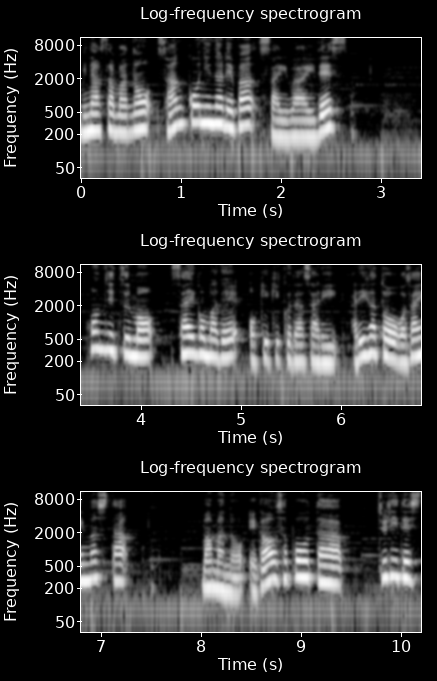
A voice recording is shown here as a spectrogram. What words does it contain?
皆様の参考になれば幸いです。本日も最後までお聴きくださりありがとうございました。ママの笑顔サポータージュリでし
